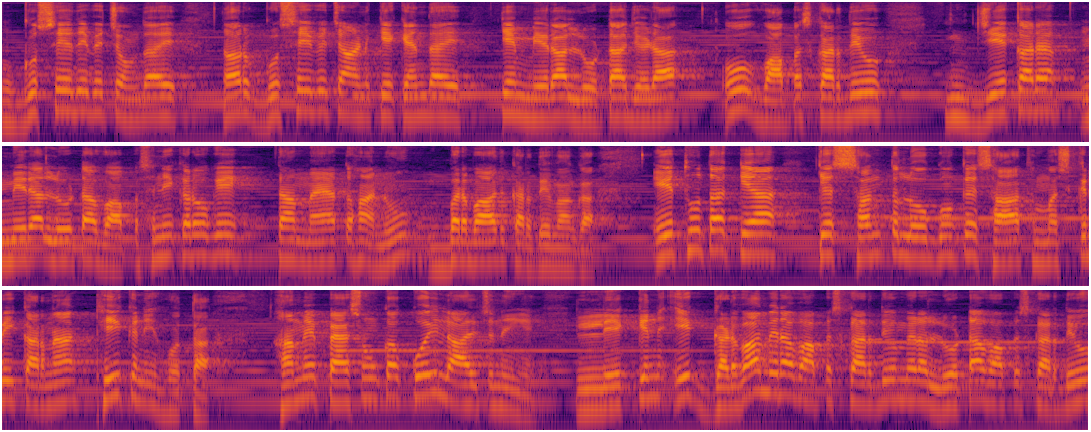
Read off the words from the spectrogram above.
ਗੁੱਸੇ ਦੇ ਵਿੱਚ ਆਉਂਦਾ ਏ ਔਰ ਗੁੱਸੇ ਵਿੱਚ ਆਣ ਕੇ ਕਹਿੰਦਾ ਏ ਕਿ ਮੇਰਾ ਲੋਟਾ ਜਿਹੜਾ ਉਹ ਵਾਪਸ ਕਰ ਦਿਓ ਜੇਕਰ ਮੇਰਾ ਲੋਟਾ ਵਾਪਸ ਨਹੀਂ ਕਰੋਗੇ ਤਾਂ ਮੈਂ ਤੁਹਾਨੂੰ ਬਰਬਾਦ ਕਰ ਦੇਵਾਂਗਾ ਇਥੋਂ तक किया कि संत लोगों के साथ मस्करी करना ठीक नहीं होता हमें पैसों का कोई लालच नहीं है लेकिन एक गड़वा मेरा वापस कर दियो मेरा लोटा वापस कर दियो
